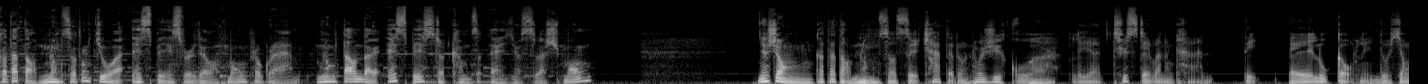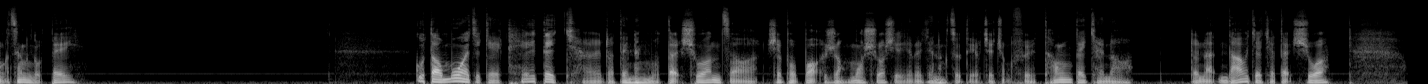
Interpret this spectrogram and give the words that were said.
ก็ถ้าตอบนงสต้องจัว SBS Radio มงโปรแกรมนงตาวน์ดัก sbs.com.au/mong ยะจงก็ถ้าตอบนงสสื่อชาติแต่โดนหัวยืกัวเลีย Tuesday วันอังคารติเปลูกเก่าเลยดูชงสังกับเปกูตอมั่วจะเกแค่เตเชอดเตนังหมดแต่ชวนจอเชพปอจงมั่วชัวเสียเราจะนังสุดเดียวจะจงฝืนท้องเตเชนอตอนนั้นดาวจะจะแต่ชัว nó mạnh đại thảo lọ nó chỉ có tao chính tổng đầu tên nên đại Victoria lu rõ Gippsland hay thế cái chỉ tên là thếว่าเจตัวรู้ใจว่าเต้นทั้งตัวรถแต่เนาะจัง rồi tao chưa taoจะcó luật tài nó thế là tao mới cho cái trắng tổng tê sự sang tì tê tì tê nó cho tao lú rõ lấy Stockdale Stratford Briangalon thế tê chờ ít buồn gì là tê rõ nó cho thầu rõ cho nú rư qua là thứ sẽ năng khăn vì đó họ tiệt tao bí mua hay rong cú nhia là luật cú nhia nhớ trong đợi cho cái Duffy Roads đã lú rõ Briangalon cú chia sẻ tại tới rồi Michelle Ballack 我要读教路参加发生海了，在就是了呢，กูอยู่ชินใจจะกระทั่งป้าเนาะเทียอยู่ชื่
